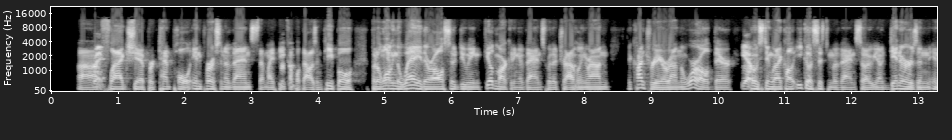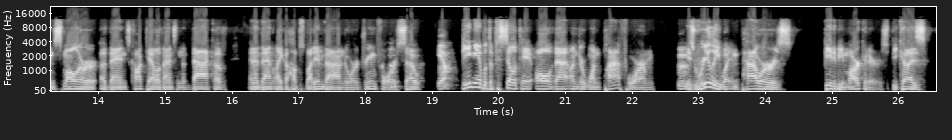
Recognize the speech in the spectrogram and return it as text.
uh, right. flagship or tentpole in-person events that might be a mm-hmm. couple thousand people. But along yeah. the way, they're also doing field marketing events where they're traveling around the country or around the world. They're yeah. hosting what I call ecosystem events. So, you know, dinners and, and smaller events, cocktail events in the back of an event like a HubSpot Inbound or Dreamforce. Mm-hmm. So yeah. Being able to facilitate all of that under one platform mm. is really what empowers B2B marketers because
